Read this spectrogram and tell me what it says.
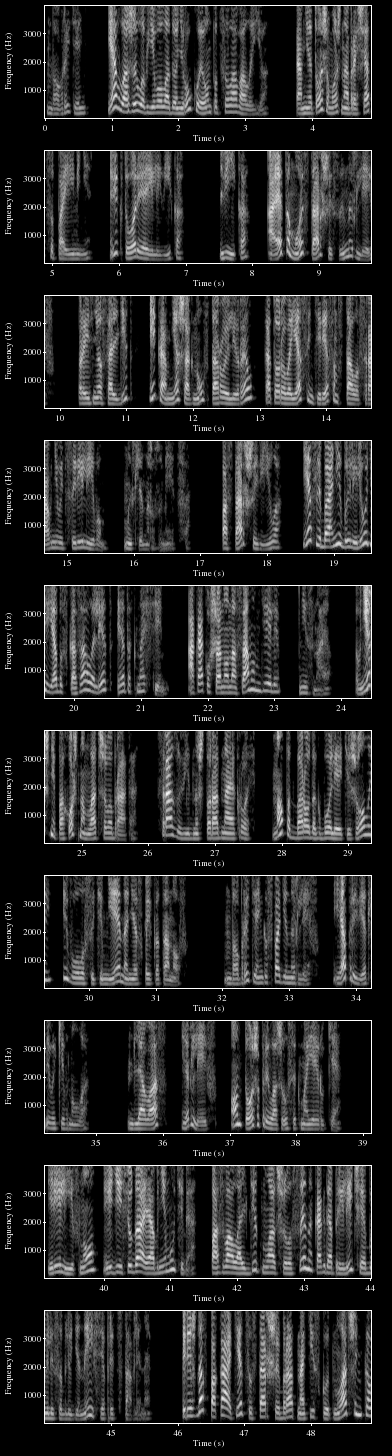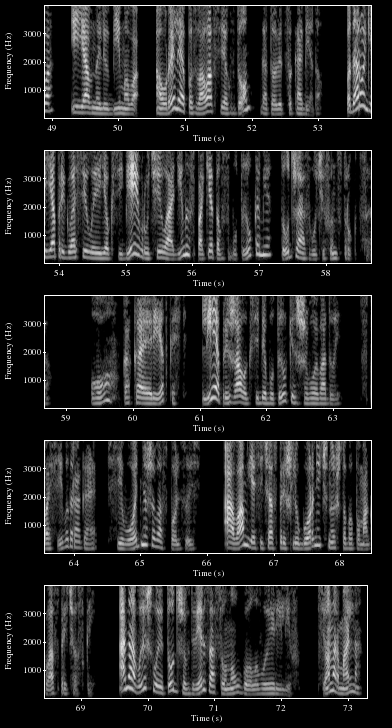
«Добрый день». Я вложила в его ладонь руку, и он поцеловал ее. Ко мне тоже можно обращаться по имени. Виктория или Вика. Вика. А это мой старший сын Ирлейф. Произнес Альдит, и ко мне шагнул второй Лирел, которого я с интересом стала сравнивать с Иреливом. Мысленно, разумеется. Постарше Рила. Если бы они были люди, я бы сказала лет эдак на семь. А как уж оно на самом деле, не знаю. Внешне похож на младшего брата. Сразу видно, что родная кровь но подбородок более тяжелый и волосы темнее на несколько тонов. «Добрый день, господин Эрлейф. Я приветливо кивнула. «Для вас, Ирлейф». Он тоже приложился к моей руке. «Ирелиф, ну, иди сюда, я обниму тебя», — позвал Альдит младшего сына, когда приличия были соблюдены и все представлены. Переждав, пока отец и старший брат натискают младшенького и явно любимого, Аурелия позвала всех в дом готовиться к обеду. По дороге я пригласила ее к себе и вручила один из пакетов с бутылками, тут же озвучив инструкцию. О, какая редкость! Лия прижала к себе бутылки с живой водой. Спасибо, дорогая. Сегодня же воспользуюсь. А вам я сейчас пришлю горничную, чтобы помогла с прической. Она вышла и тут же в дверь засунул голову Ирилив. Все нормально?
